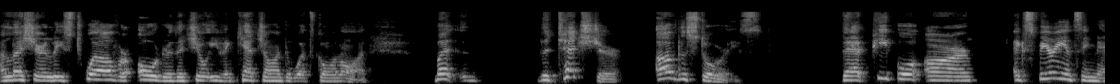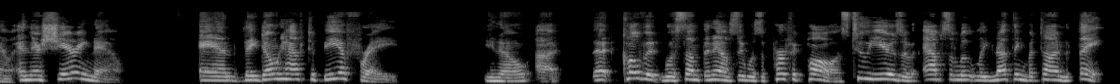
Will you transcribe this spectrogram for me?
unless you're at least 12 or older that you'll even catch on to what's going on. But the texture of the stories that people are experiencing now and they're sharing now and they don't have to be afraid you know uh, that covid was something else. It was a perfect pause two years of absolutely nothing but time to think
